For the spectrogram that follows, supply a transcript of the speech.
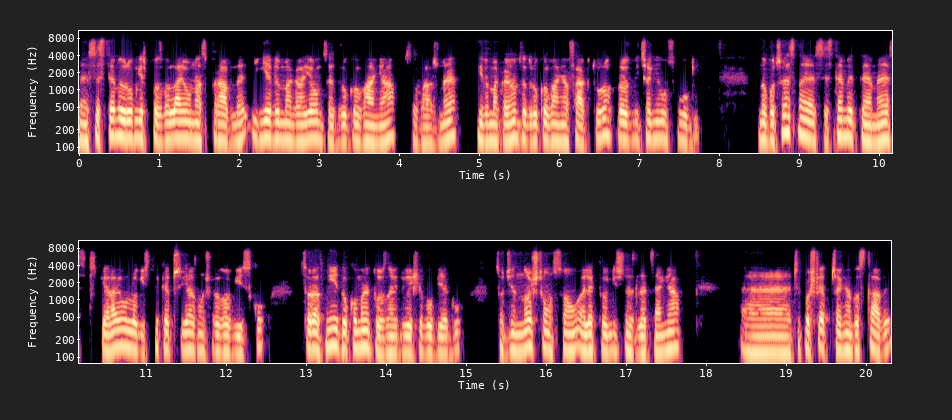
E, systemy również pozwalają na sprawne i niewymagające drukowania, co ważne, niewymagające drukowania faktur, rozliczenie usługi. Nowoczesne systemy TMS wspierają logistykę przyjazną środowisku. Coraz mniej dokumentów znajduje się w obiegu. Codziennością są elektroniczne zlecenia e, czy poświadczenia dostawy.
